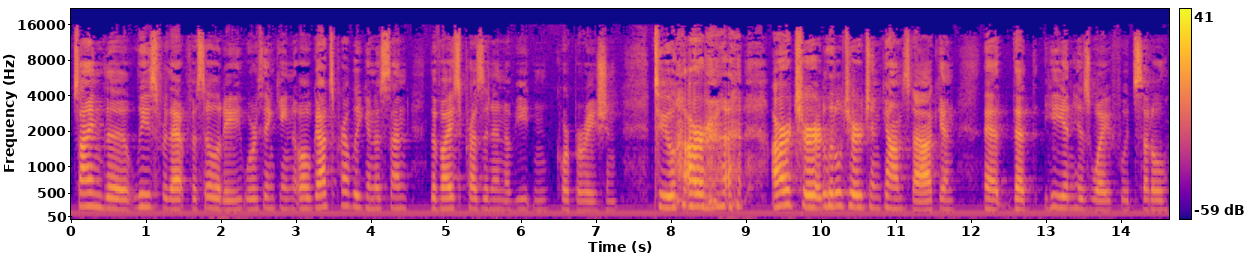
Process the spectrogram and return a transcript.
signed the lease for that facility, we're thinking, oh, God's probably going to send the vice president of Eaton Corporation to our our church, little church in Comstock, and that, that he and his wife would settle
